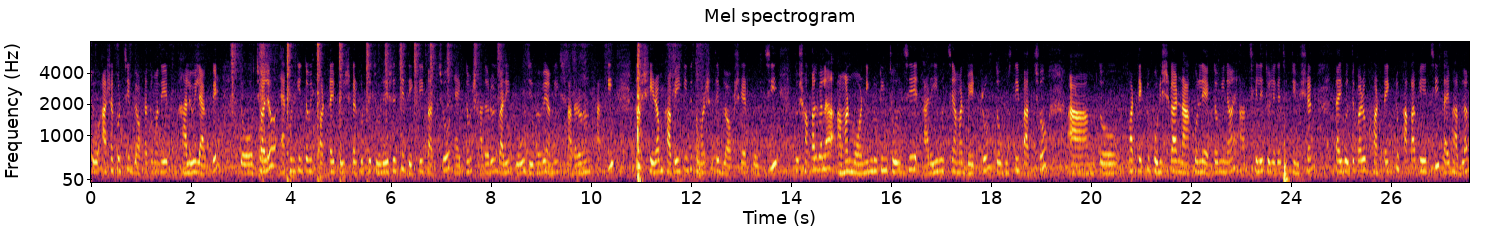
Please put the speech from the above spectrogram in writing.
তো আশা করছি ব্লগটা তোমাদের ভালোই লাগবে। তো চলো, এখন কিন্তু আমি ঘরটাই পরিষ্কার করতে চলে এসেছি। দেখতেই পাচ্ছ, একদম সাধারণ বাড়ির বউ যেভাবে আমি সাধারণ থাকি। তো সেরমভাবেই কিন্তু তোমার সাথে ব্লগ শেয়ার করছি। তো সকালবেলা আমার মর্নিং রুটিন চলছে, আর এই হচ্ছে আমার বেডরুম তো বুঝতেই পারছ। তো ঘরটা একটু পরিষ্কার না করলে একদমই নয়। আর ছেলে চলে গেছে টিউশন তাই বলতে পারো ঘরটা একটু ফাঁকা পেয়েছি, তাই ভাবলাম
